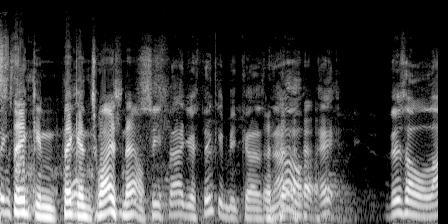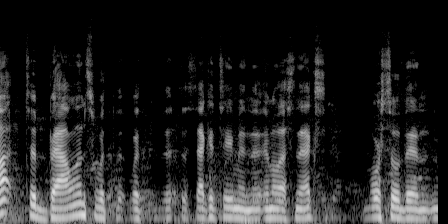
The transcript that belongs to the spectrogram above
things- thinking thinking Yeah. twice now. See, Thad, you're thinking because now hey, there's a lot to balance with the, with the, the second team and the MLS Next, more so than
